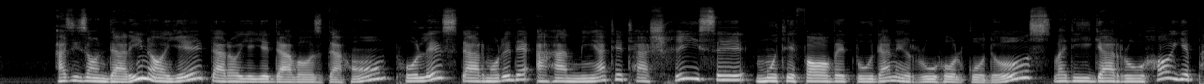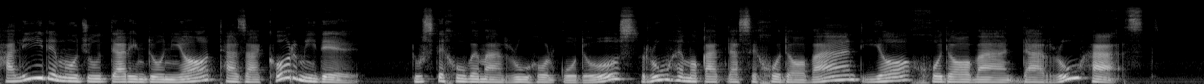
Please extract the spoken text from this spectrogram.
عزیزان در این آیه در آیه دوازدهم پولس در مورد اهمیت تشخیص متفاوت بودن روح القدس و دیگر روحهای پلید موجود در این دنیا تذکر میده. دوست خوب من روح القدس روح مقدس خداوند یا خداوند در روح است.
